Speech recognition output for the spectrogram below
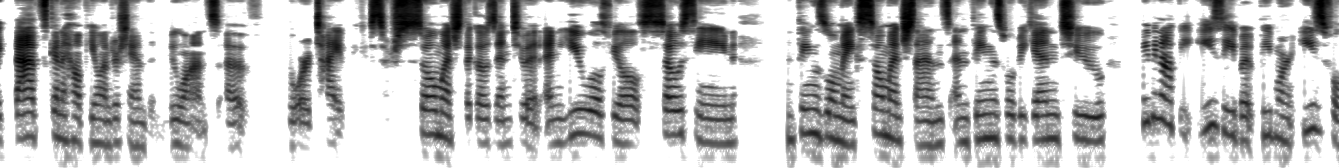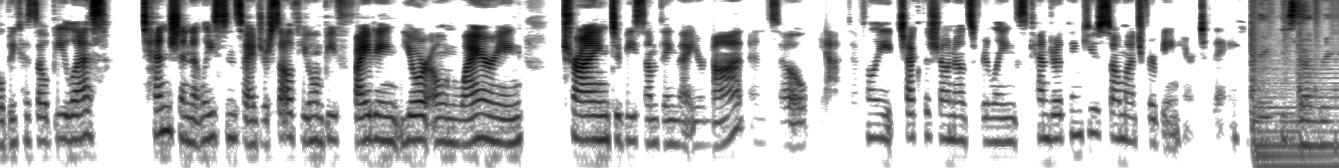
like that's going to help you understand the nuance of your type because there's so much that goes into it. And you will feel so seen and things will make so much sense and things will begin to maybe not be easy, but be more easeful because there'll be less tension, at least inside yourself. You won't be fighting your own wiring, trying to be something that you're not. And so, yeah, definitely check the show notes for links. Kendra, thank you so much for being here today. Thank you, Stephanie.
